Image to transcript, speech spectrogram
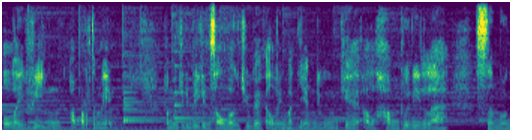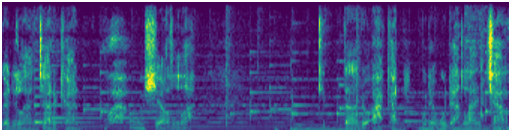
Living Apartemen namun itu dibikin salvok juga kalimat yang diunggah Alhamdulillah semoga dilancarkan. Wow Masya Allah. Kita doakan mudah-mudahan lancar.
